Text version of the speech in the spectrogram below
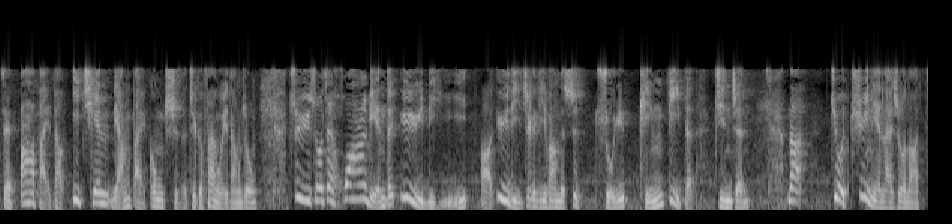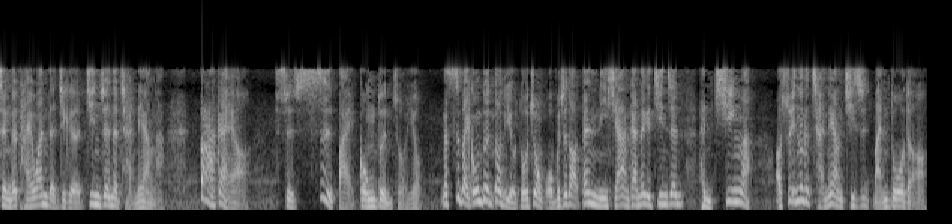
在八百到一千两百公尺的这个范围当中。至于说在花莲的玉里啊，玉里这个地方呢，是属于平地的金针。那就去年来说呢，整个台湾的这个金针的产量啊。大概啊是四百公吨左右，那四百公吨到底有多重我不知道，但是你想想看，那个金针很轻啊啊，所以那个产量其实蛮多的啊。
